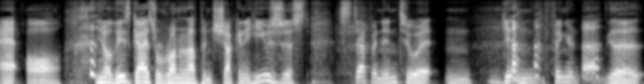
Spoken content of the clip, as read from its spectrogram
at all. You know, these guys were running up and chucking it. He was just stepping into it and getting finger the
